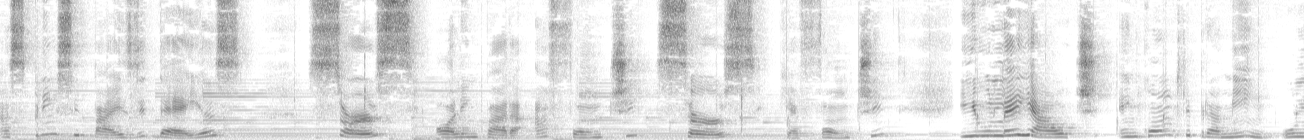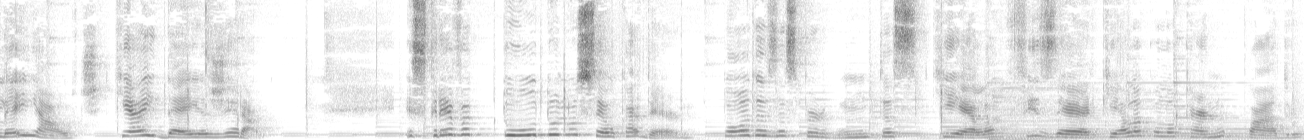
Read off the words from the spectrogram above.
as principais ideias source, olhem para a fonte, source, que é fonte, e o layout. Encontre para mim o layout, que é a ideia geral. Escreva tudo no seu caderno, todas as perguntas que ela fizer, que ela colocar no quadro,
